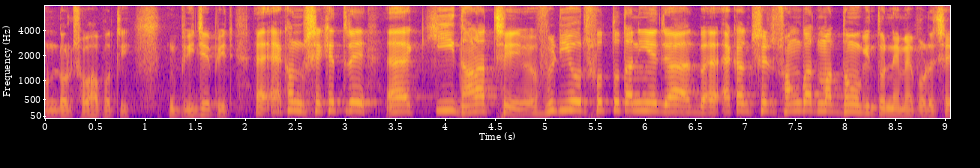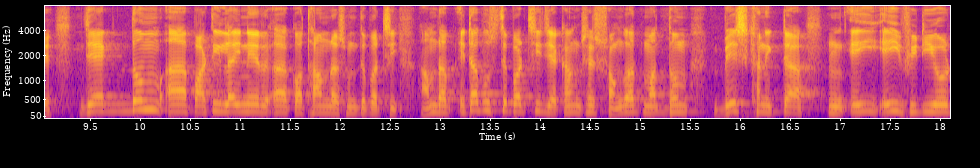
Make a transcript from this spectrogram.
মণ্ডল সভাপতি, বিজেপির। এখন সেক্ষেত্রে কি দাঁড়াচ্ছে? ভিডিওর সত্যতা নিয়ে যা একাংশের সংবাদ মাধ্যমও কিন্তু নেমে পড়েছে যে একদম পার্টি লাইনের কথা আমরা শুনতে পাচ্ছি। আমরা এটা বুঝতে পারছি যে একাংশের সংবাদ মাধ্যম বেশ খানিকটা এই এই ভিডিওর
